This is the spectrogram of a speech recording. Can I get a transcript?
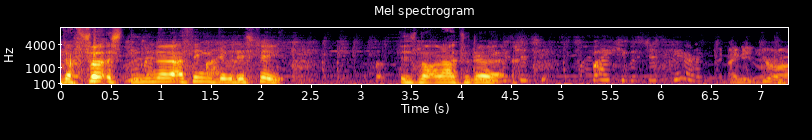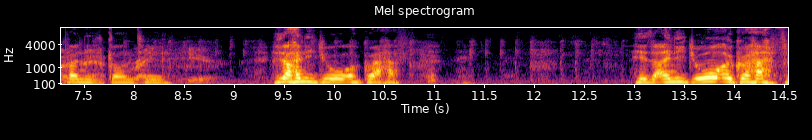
The foot, you know that thing he did with his feet? He's not allowed to do it. I need your autograph Bunny's gone right too. Here. He's like, I need your autograph. He's like, I need your autograph.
